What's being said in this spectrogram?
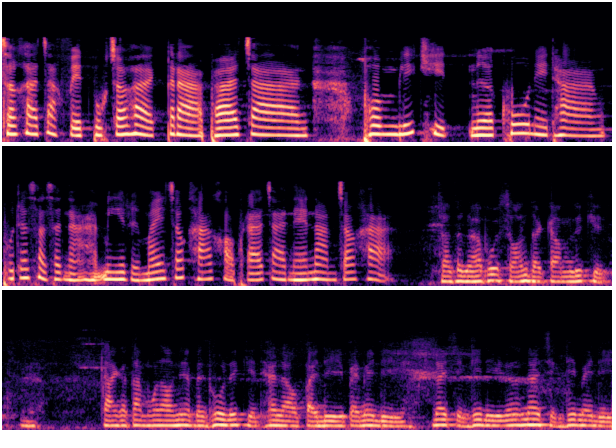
เจ้าค่ะจากเฟซบุ๊กเจ้าค่ะกราบพระอาจารย์ พรมลิขิตเนื้อคู่ในทางพุทธศาสนามีหรือไม่เจ้าคะขอพระอาจารย์แนะนำเจ้าค่ะ ศาสนาพุทธสอนแต่กรรมลิขิต การกระทำของเราเนี่ยเป็นผู้ลิขิตให้เราไปดีไปไม่ดี ได้สิ่งที่ดีแล้วได้สิ่งที่ไม่ดี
